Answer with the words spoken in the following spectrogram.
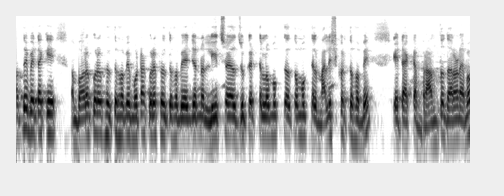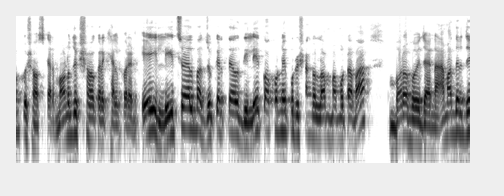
অতএব এটাকে বড় করে ফেলতে হবে, মোটা করে ফেলতে হবে, এর জন্য লিচ অয়েল জুকের তেল, অমুক তেল, তমুক তেল মালিশ করতে হবে। এটা একটা ভ্রান্ত ধারণা এবং কুসংস্কার। মনোযোগ সহকারে খেয়াল করেন, এই লিচ অয়েল বা জুকের তেল দিলে কখনোই পুরুষাঙ্গ লম্বা, মোটা বা বড় হয়ে যায় না। আমাদের যে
